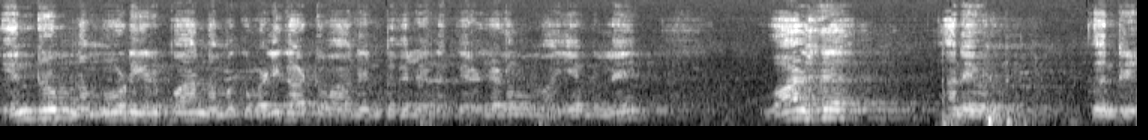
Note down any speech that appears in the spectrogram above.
என்றும் நம்மோடு இருப்பான் நமக்கு வழிகாட்டுவான் என்பதில் எனக்கு எள்ளளவும் ஐயமில்லை. வாழ்க அனைவரும். நன்றி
